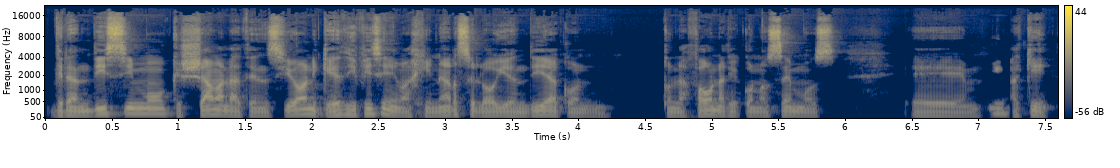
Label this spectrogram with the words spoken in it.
grandísimo que llama la atención y que es difícil imaginárselo hoy en día con, la fauna que conocemos eh, aquí,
